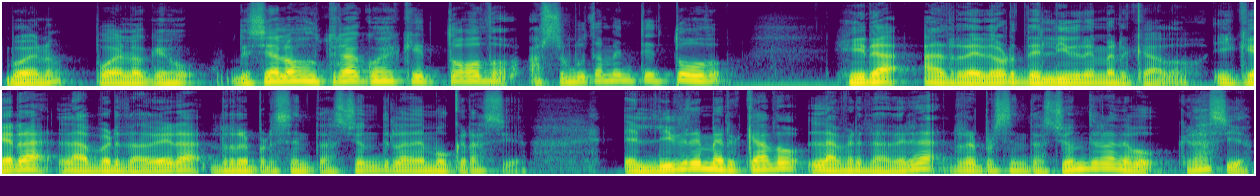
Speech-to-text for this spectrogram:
Bueno, pues lo que decían los austriacos es que todo, absolutamente todo, gira alrededor del libre mercado y que era la verdadera representación de la democracia. El libre mercado, la verdadera representación de la democracia.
